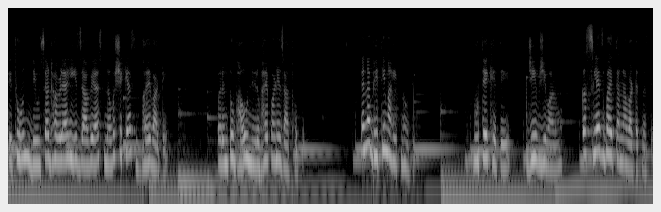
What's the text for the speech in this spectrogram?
तिथून दिवसा ढवळ्याही जाव्यास नवशिक्यास भय वाटे. परंतु भाऊ निर्भयपणे जात होते. त्यांना भीती माहीत नव्हती. भूते खेते जीव जीवाणू कसलेच भय त्यांना वाटत नसे.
